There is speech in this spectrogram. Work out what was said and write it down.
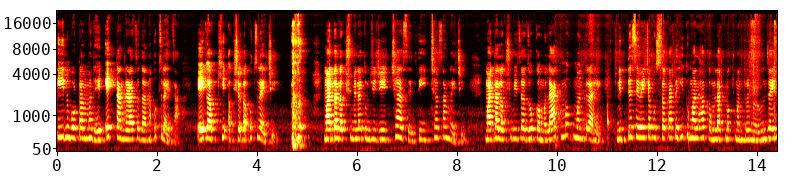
तीन बोटांमध्ये एक तांदळाचा दाणा उचलायचा. एक अख्खी अक्षता उचलायची. माता लक्ष्मीला तुमची जी इच्छा असेल ती इच्छा सांगायची. माता लक्ष्मीचा जो कमलात्मक मंत्र आहे नित्यसेवेच्या पुस्तकातही तुम्हाला हा कमलात्मक मंत्र मिळून जाईल.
